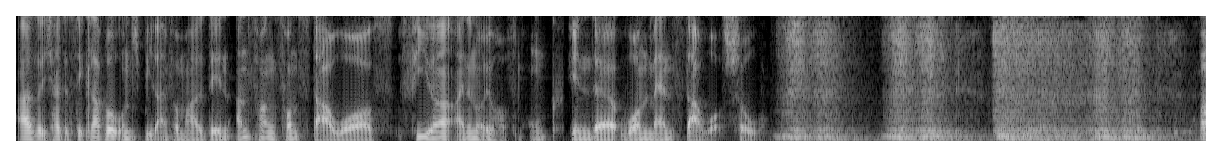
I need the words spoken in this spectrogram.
Also ich halte jetzt die Klappe und spiele einfach mal den Anfang von Star Wars 4, eine neue Hoffnung in der One-Man Star Wars Show. A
